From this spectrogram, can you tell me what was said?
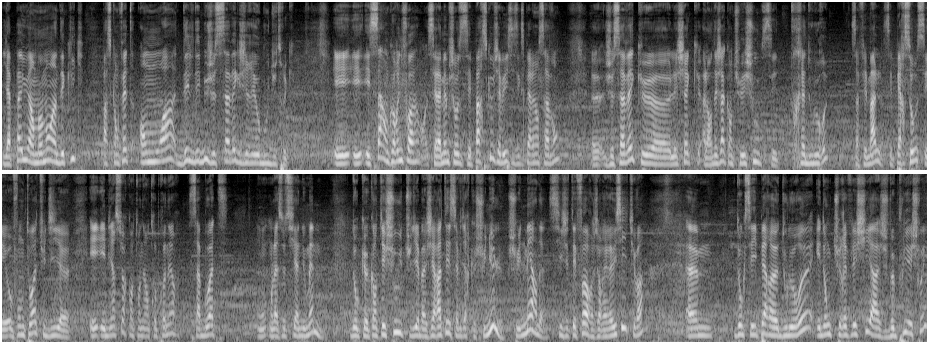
n'y a pas eu un moment, un déclic, parce qu'en fait, en moi, dès le début, je savais que j'irais au bout du truc. Et, ça, encore une fois, c'est la même chose. C'est parce que j'avais eu ces expériences avant, je savais que l'échec. Alors déjà, quand tu échoues, c'est très douloureux ça fait mal, c'est perso, c'est au fond de toi, tu dis... Euh, et, bien sûr, quand on est entrepreneur, sa boîte, on, l'associe à nous-mêmes. Donc euh, quand tu échoues, tu dis bah, j'ai raté, ça veut dire que je suis nul, je suis une merde. Si j'étais fort, j'aurais réussi, tu vois. Euh, donc c'est hyper douloureux et donc tu réfléchis à je veux plus échouer,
